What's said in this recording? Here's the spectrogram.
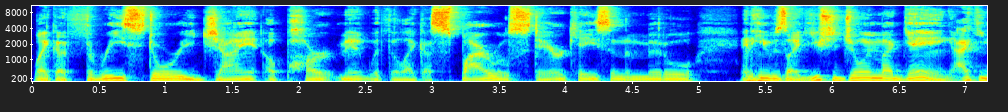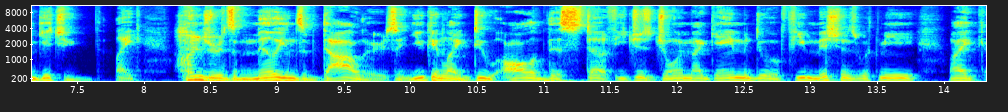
like a three story giant apartment with a, like a spiral staircase in the middle. And he was like, You should join my gang. I can get you like hundreds of millions of dollars and you can like do all of this stuff. You just join my game and do a few missions with me like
